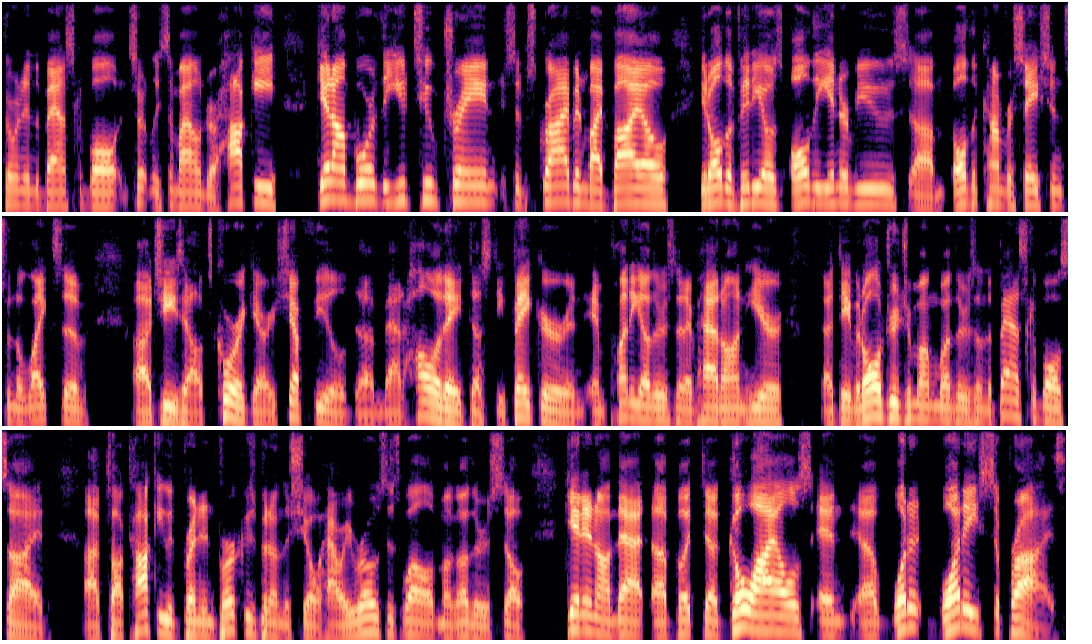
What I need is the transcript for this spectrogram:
throwing in the basketball and certainly some Islander hockey. Get on board the YouTube train, subscribe in my bio, get all the videos, all the interviews, um, all the conversations from the likes of, uh, geez, Alex Cora, Gary Sheffield, uh, Matt Holliday, Dusty Baker, and, and plenty others that I've had on here. Uh, David Aldridge, among others, on the basketball side. I've talked hockey with Brendan Burke, who's been on the show, Howie Rose as well, among others. So get in on that. Uh, but uh, go Isles, and uh, what a, what a surprise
